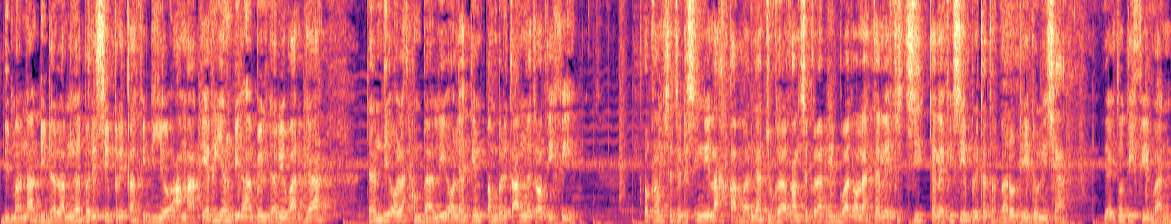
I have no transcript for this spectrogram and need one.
di mana di dalamnya berisi berita video amatir yang diambil dari warga dan diolah kembali oleh tim pemberitaan Metro TV. Program sejenis inilah kabarnya juga akan segera dibuat oleh televisi televisi berita terbaru di Indonesia, yaitu TV One.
